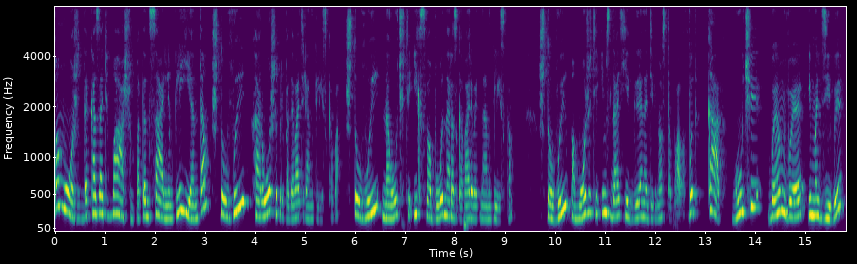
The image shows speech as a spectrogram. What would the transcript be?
поможет доказать вашим потенциальным клиентам, что вы хороший преподаватель английского, что вы научите их свободно разговаривать на английском что вы поможете им сдать ЕГЭ на 90 баллов. Вот как Gucci, BMW и Мальдивы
